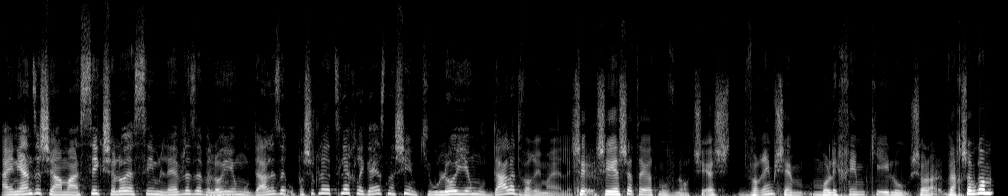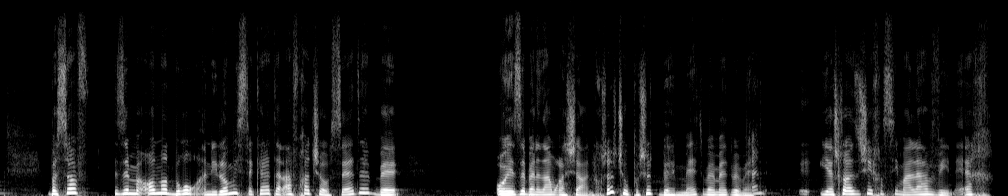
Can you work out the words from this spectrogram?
העניין זה שהמעסיק שלא ישים לב לזה ולא יהיה מודע לזה, הוא פשוט לא יצליח לגייס נשים, כי הוא לא יהיה מודע לדברים האלה. ש, שיש הטיות מובנות, שיש דברים שהם מוליכים כאילו שולל. ועכשיו גם, בסוף, זה מאוד מאוד ברור, אני לא מסתכלת על אף אחד שעושה את זה ב... או איזה בן אדם רשע. אני חושבת שהוא פשוט באמת, באמת, באמת, כן. יש לו איזושהי חסימה להבין איך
